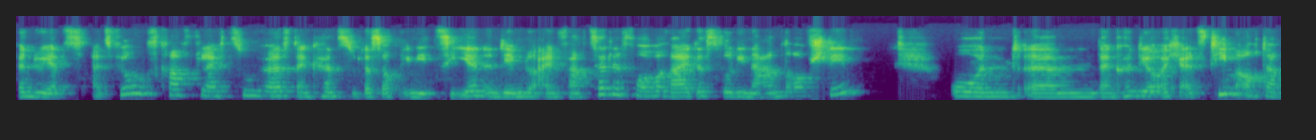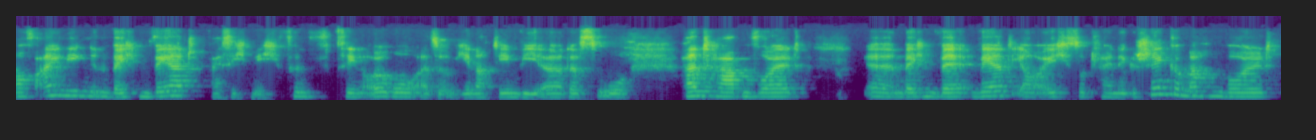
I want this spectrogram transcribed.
wenn du jetzt als Führungskraft vielleicht zuhörst, dann kannst du das auch initiieren, indem du einfach Zettel vorbereitest, wo die Namen draufstehen. Und ähm, dann könnt ihr euch als Team auch darauf einigen, in welchem Wert, weiß ich nicht, 15 Euro, also je nachdem, wie ihr das so handhaben wollt, äh, in welchem Wert ihr euch so kleine Geschenke machen wollt.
